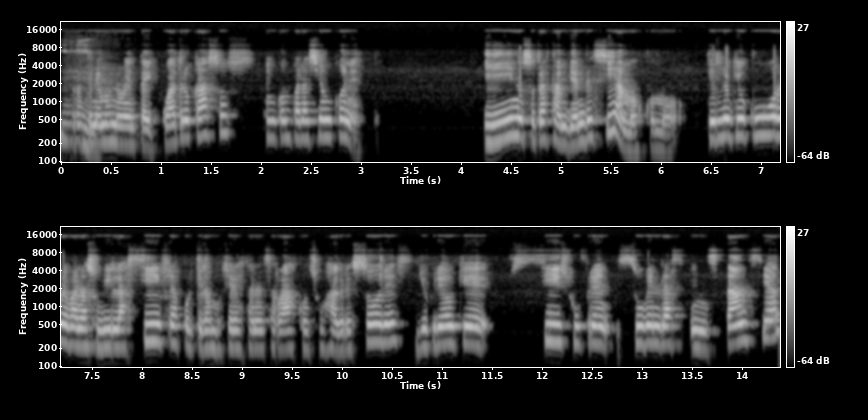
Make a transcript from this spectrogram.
Nosotros mm. tenemos 94 casos en comparación con este. Y nosotras también decíamos, como, ¿qué es lo que ocurre? Van a subir las cifras porque las mujeres están encerradas con sus agresores. Yo creo que sí sufren, suben las instancias,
